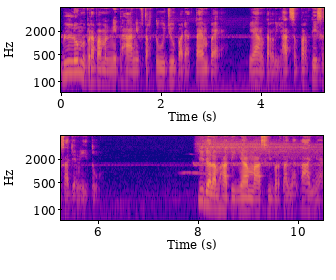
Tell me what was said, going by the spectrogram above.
Belum beberapa menit Hanif tertuju pada tempe yang terlihat seperti sesajen itu. Di dalam hatinya masih bertanya-tanya,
